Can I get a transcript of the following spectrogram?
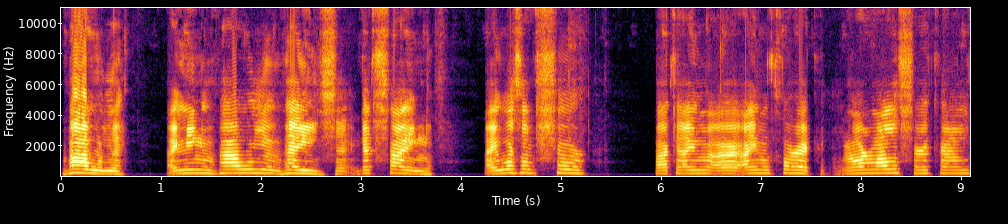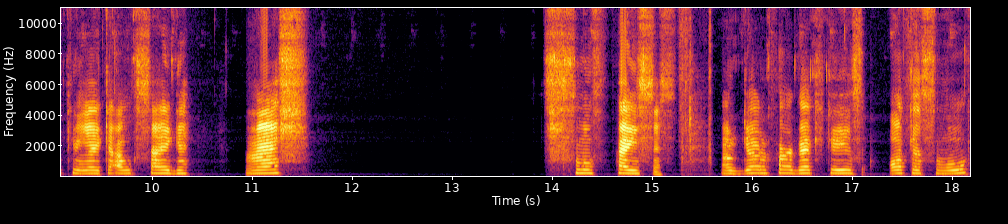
Vowel. I mean vowel ways. That's fine. I wasn't sure but I'm, uh, I'm correct. Normal circle create outside mesh smooth faces. And don't forget to use auto smooth.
